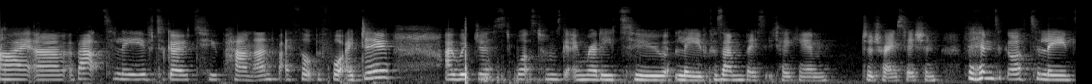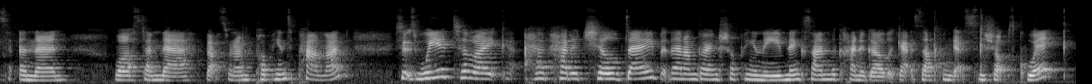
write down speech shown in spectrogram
i am about to leave to go to poundland but i thought before i do i would just whilst tom's getting ready to leave because i'm basically taking him to the train station for him to go off to leeds and then whilst I'm there, that's when I'm popping into Poundland. So it's weird to like have had a chill day, but then I'm going shopping in the evening because I'm the kind of girl that gets up and gets to the shops quick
